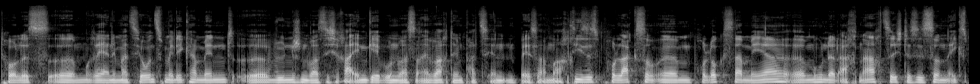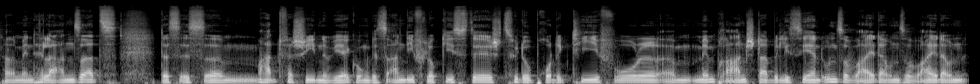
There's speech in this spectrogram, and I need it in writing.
tolles ähm, Reanimationsmedikament äh, wünschen, was ich reingebe und was einfach den Patienten besser macht. Dieses Prolaxo, ähm, Proloxamer ähm, 188, das ist so ein experimenteller Ansatz. Das ist, ähm, hat verschiedene Wirkungen. Das ist antiphlogistisch, zytoproduktiv wohl, ähm, membranstabilisierend und so weiter und so weiter. Und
